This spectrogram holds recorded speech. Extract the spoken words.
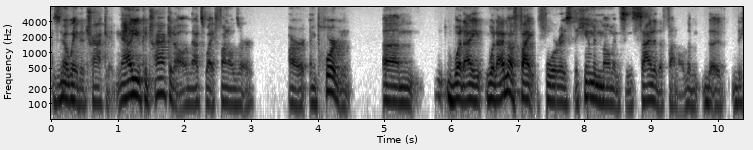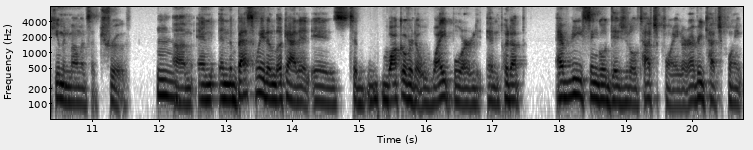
there's no way to track it. Now you can track it all and that's why funnels are are important. Um, what I what I'm a fight for is the human moments inside of the funnel, the the the human moments of truth. Mm. Um, and and the best way to look at it is to walk over to a whiteboard and put up every single digital touch point or every touch point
